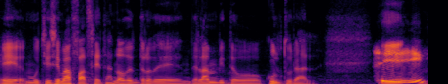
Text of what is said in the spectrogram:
eh, muchísimas facetas, ¿no? Dentro del ámbito cultural. Sí.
